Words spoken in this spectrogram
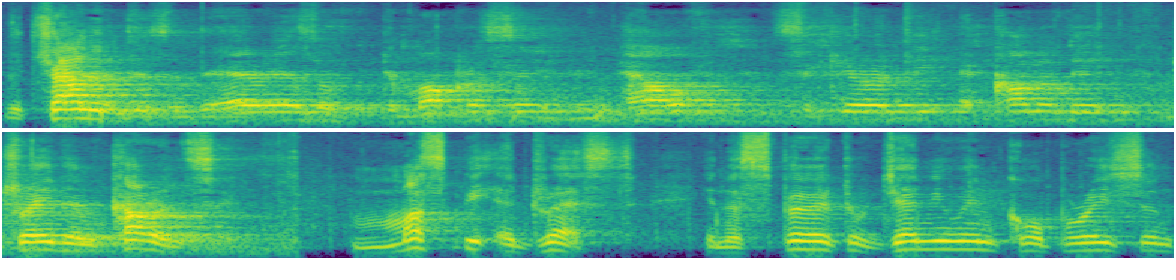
The challenges in the areas of democracy, health, security, economy, trade and currency must be addressed in a spirit of genuine cooperation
